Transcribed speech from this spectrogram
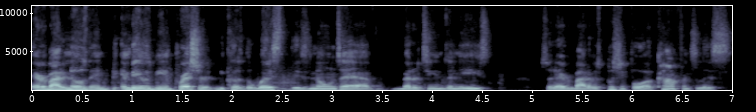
everybody knows the NBA was being pressured because the West is known to have better teams than the East. So everybody was pushing for a conferenceless,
